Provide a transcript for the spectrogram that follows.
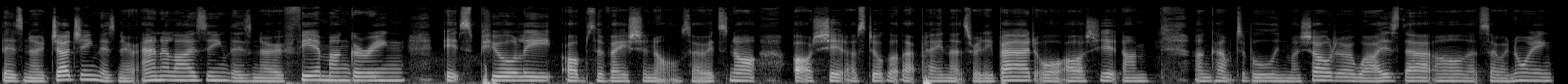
there's no judging, there's no analyzing, there's no fear mongering. It's purely observational. So it's not, oh shit, I've still got that pain, that's really bad, or oh shit, I'm uncomfortable in my shoulder, why is that? Oh, that's so annoying.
